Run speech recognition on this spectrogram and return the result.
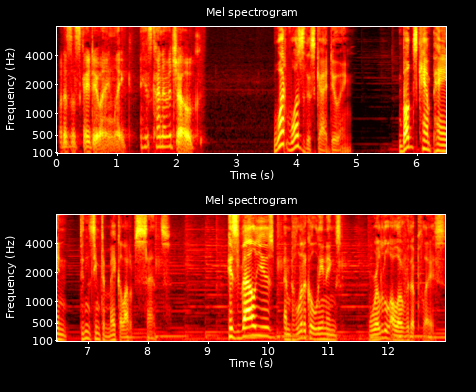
What is this guy doing? Like, he's kind of a joke. What was this guy doing? Bug's campaign didn't seem to make a lot of sense. His values and political leanings were a little all over the place.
